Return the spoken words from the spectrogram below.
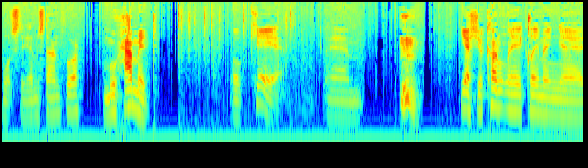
what's the M stand for? Muhammad. Okay. Um, yes, you're currently claiming uh,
